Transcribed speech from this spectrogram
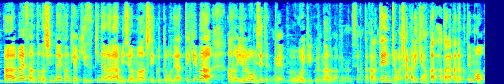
だからアルバイトさんとの信頼関係を築きながら店を回していくってことをやっていけばあのいろいろお店っていうのはね動いていくようになるわけなんですよ。だから店長がしゃかりき働かなくても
